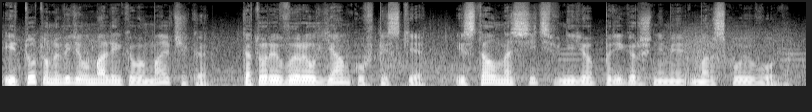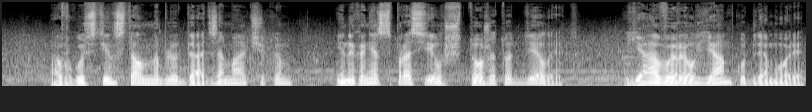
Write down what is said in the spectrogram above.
И тут он увидел маленького мальчика, который вырыл ямку в песке и стал носить в нее пригоршнями морскую воду. Августин стал наблюдать за мальчиком и, наконец, спросил, что же тот делает – я вырыл ямку для моря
